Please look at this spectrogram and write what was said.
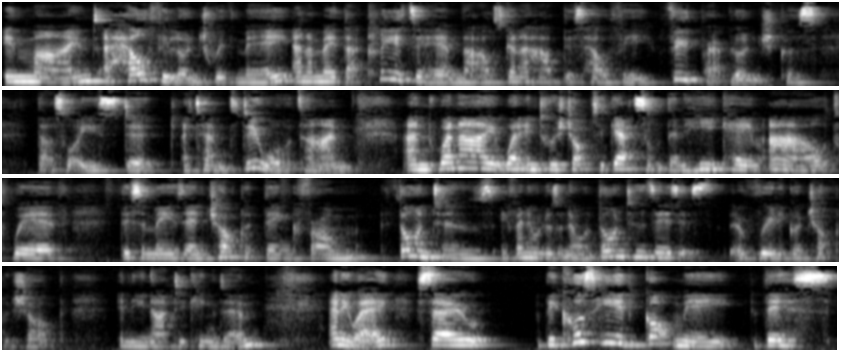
in mind a healthy lunch with me, and I made that clear to him that I was going to have this healthy food prep lunch because that's what I used to attempt to do all the time. And when I went into a shop to get something, he came out with this amazing chocolate thing from Thornton's. If anyone doesn't know what Thornton's is, it's a really good chocolate shop in the United Kingdom. Anyway, so because he had got me this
